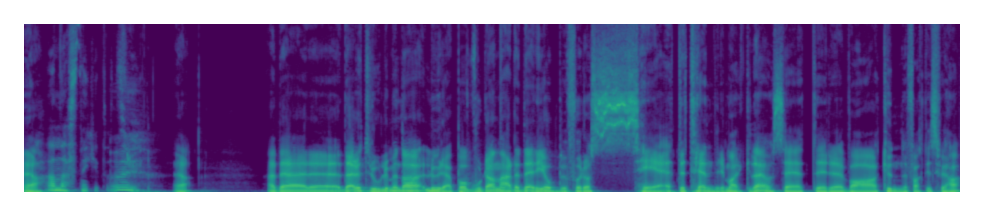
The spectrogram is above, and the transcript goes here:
Ja. Jeg har nesten ikke til å tro. Nei, det, er, eh, det er utrolig, men da lurer jeg på hvordan er det dere jobber for å se etter trender i markedet, og se etter hva kundene faktisk vil ha?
